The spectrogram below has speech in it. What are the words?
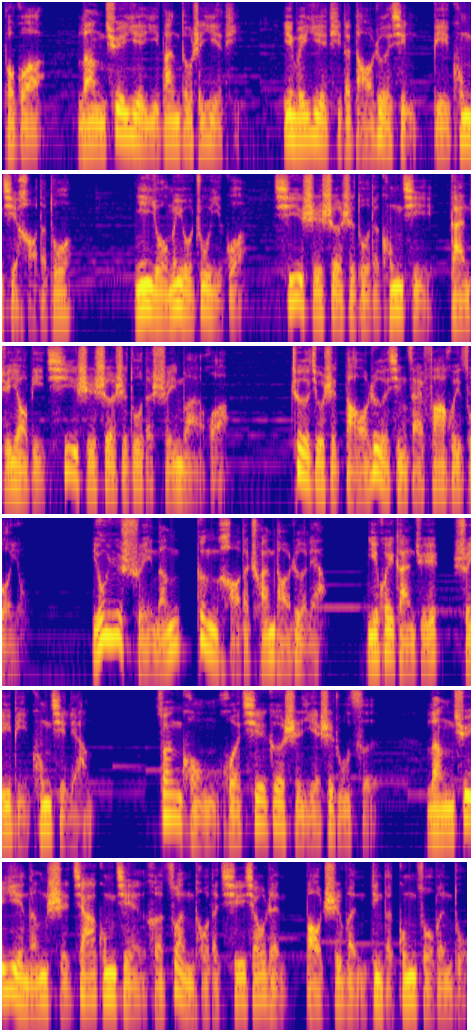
不过，冷却液一般都是液体，因为液体的导热性比空气好得多。你有没有注意过，七十摄氏度的空气感觉要比七十摄氏度的水暖和？这就是导热性在发挥作用。由于水能更好地传导热量，你会感觉水比空气凉。钻孔或切割时也是如此，冷却液能使加工件和钻头的切削刃保持稳定的工作温度。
